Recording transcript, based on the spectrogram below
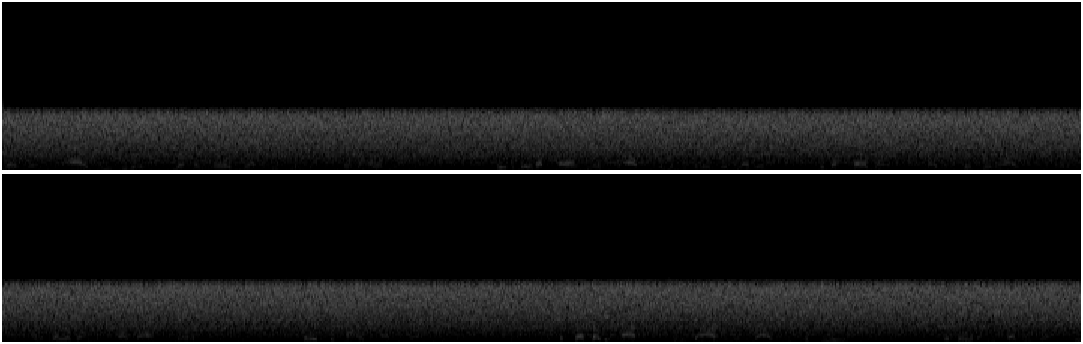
says this, I endured, yet the Lord rescued me from all of it. See, the thing that Paul lists out in the beginning of his letter is the hallmarks of a Christian life and faith. And one of them starts off with faith defined as trust. That we have in God and in Christ is to do the things that he said he would. We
